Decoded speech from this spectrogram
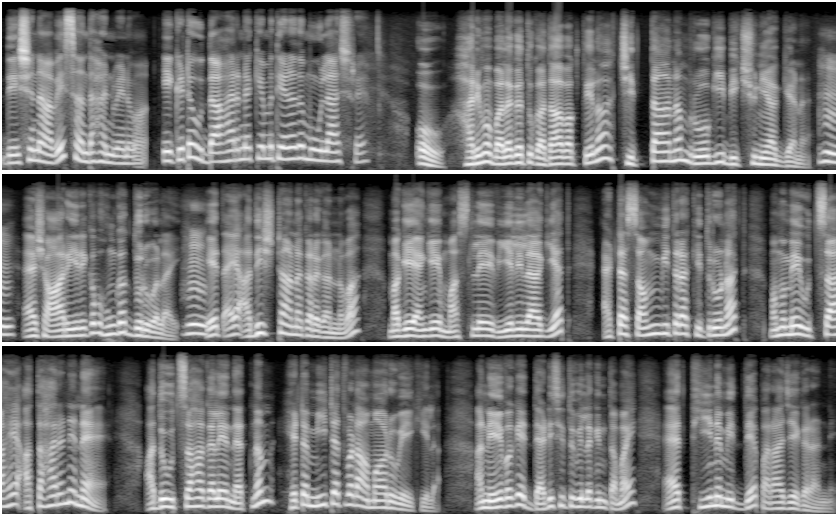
දේශනාවේ සඳහන් වෙනවා. ඒකට උදාහරණයක් යම තියෙනද මූලාශ්‍රය? ඔව් හරිම බලගතු කතාවක් තියෙනවා චිත්තානම් රෝගී භික්ෂුණියක් ගැන. ඇය ශාරීරිකව හුඟක් දුර්වලයි. ඒත් ඇය අදිෂ්ඨාන කරගන්නවා මගේ ඇඟේ මස්ලේ වියලිලා ගියත් ඇට සම් විතරක් ඉතුරුනත් මම මේ උත්සාහය අතහරින්නේ නැහැ. අද උත්සාහ කළේ නැත්නම් හෙට මීටත් වඩා අමාරු වෙයි කියලා. අන්න ඒ වගේ දැඩි සිතුවිල්ලකින් තමයි ඈ තීන මිද්දේ පරාජය කරන්නේ.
